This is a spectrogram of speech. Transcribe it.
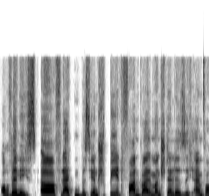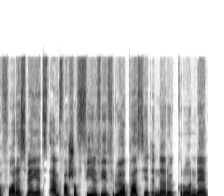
Auch wenn ich es äh, vielleicht ein bisschen spät fand, weil man stellte sich einfach vor, das wäre jetzt einfach schon viel, viel früher passiert in der Rückrunde,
